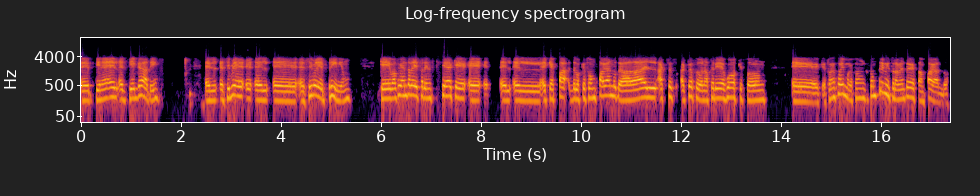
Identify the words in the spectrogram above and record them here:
Eh, tiene el, el, tier gratis, el, el, silver, el, el, el, silver y el premium, que básicamente la diferencia es que eh, el, el, el, que es de los que son pagando te va a dar acceso, acceso a una serie de juegos que son eh, que son eso mismo, que son, son premium, solamente están pagando.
